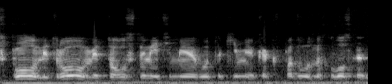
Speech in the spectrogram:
С полуметровыми толстыми этими вот такими, как в подводных лодках,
